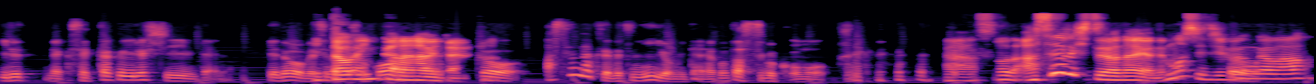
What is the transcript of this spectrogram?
いる、なんかせっかくいるし、みたいな。けど、行別った方がいいかな。な、みたいな。そう、焦んなくて別にいいよみたいなことはすごく思う。ああ、そうだ。焦る必要ないよね。もし自分がワーホ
